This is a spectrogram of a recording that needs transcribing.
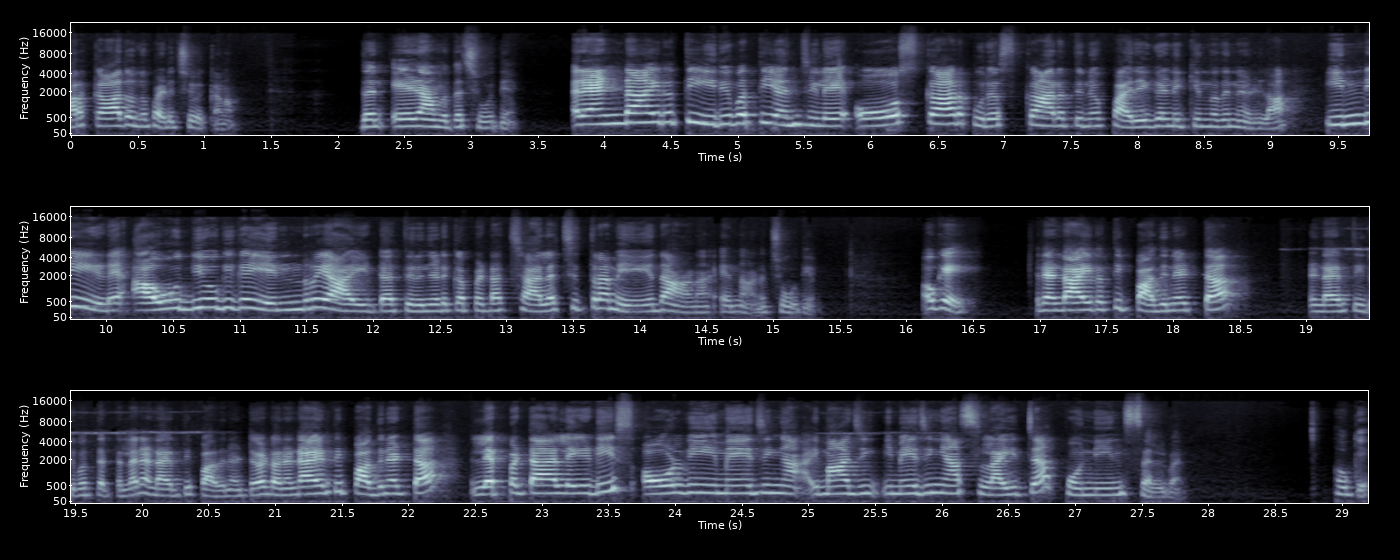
മറക്കാതെ ഒന്ന് പഠിച്ചു വെക്കണം. ദെൻ ഏഴാമത്തെ ചോദ്യം. രണ്ടായിരത്തി ഇരുപത്തി അഞ്ചിലെ ഓസ്കാർ പുരസ്കാരത്തിന് പരിഗണിക്കുന്നതിനുള്ള ഇന്ത്യയുടെ ഔദ്യോഗിക എൻട്രി ആയിട്ട് തിരഞ്ഞെടുക്കപ്പെട്ട ചലച്ചിത്രം ഏതാണ് എന്നാണ് ചോദ്യം. ഓക്കെ രണ്ടായിരത്തി പതിനെട്ട് രണ്ടായിരത്തി ഇരുപത്തെട്ടല്ല രണ്ടായിരത്തി പതിനെട്ട് കേട്ടോ. രണ്ടായിരത്തി പതിനെട്ട് ലെപ്പട്ട ladies all we imaging imaging imaging as light Ponniyin Selvan. Okay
